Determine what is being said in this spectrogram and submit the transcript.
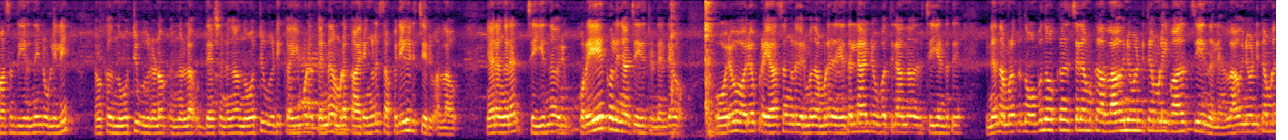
മാസം തീരുന്നതിന്റെ ഉള്ളിൽ നമുക്ക് നോറ്റ് വീടണം എന്നുള്ള ഉദ്ദേശം ഉണ്ടെങ്കിൽ ആ നോറ്റ് വീടി കഴിയുമ്പോഴൊക്കെ തന്നെ നമ്മളെ കാര്യങ്ങൾ സഫലീകരിച്ചു തരും അള്ളാഹു ഞാൻ അങ്ങനെ ചെയ്യുന്ന ഒരു കുറേ കൊല്ലം ഞാൻ ചെയ്തിട്ടുണ്ട്. എന്റെ ഓരോ ഓരോ പ്രയാസങ്ങൾ വരുമ്പോൾ നമ്മൾ ഏതെല്ലാം രൂപത്തിലാണ് ചെയ്യേണ്ടത്? പിന്നെ നമ്മൾക്ക് നോമ്പ് നോക്കുക വെച്ചാൽ നമുക്ക് അള്ളാഹുവിന് വേണ്ടിയിട്ട് നമ്മൾ ഇബാദത്ത് ചെയ്യുന്നല്ലേ അള്ളാഹുവിന് വേണ്ടിയിട്ട് നമ്മൾ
